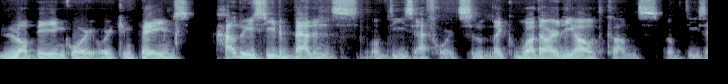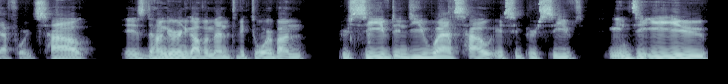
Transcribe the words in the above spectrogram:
lobbying or, or campaigns, how do you see the balance of these efforts? Like, what are the outcomes of these efforts? How is the Hungarian government, Viktor Orban, perceived in the US? How is he perceived in the EU?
